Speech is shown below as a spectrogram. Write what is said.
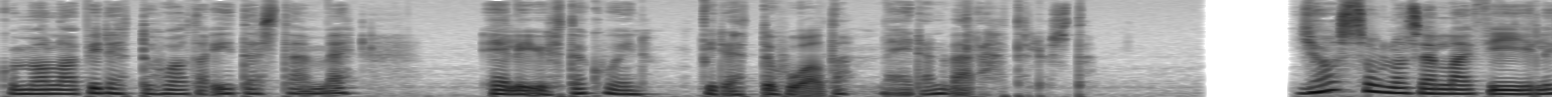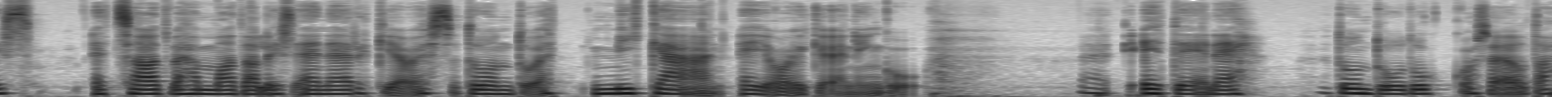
kun me ollaan pidetty huolta itsestämme, eli yhtä kuin pidetty huolta meidän värähtelystä. Jos sulla on sellainen fiilis, että sä oot vähän matalis energioissa, tuntuu, että mikään ei oikein niin kuin etene, tuntuu tukkoselta,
